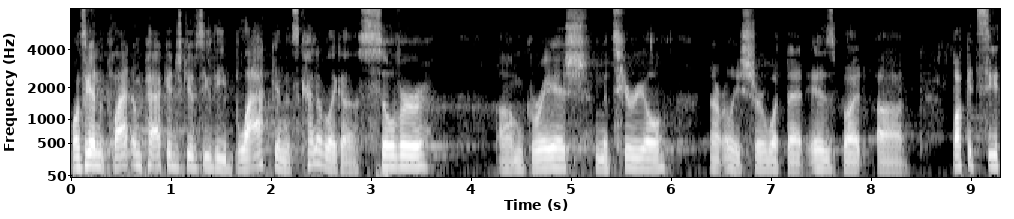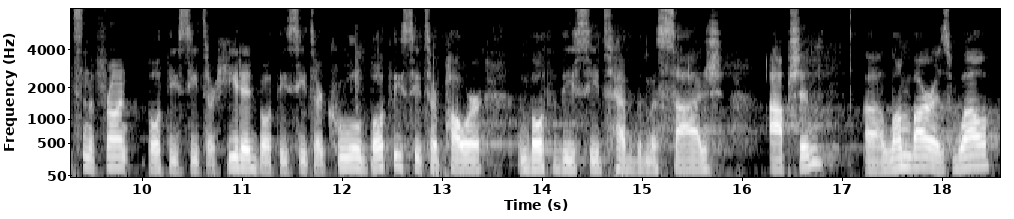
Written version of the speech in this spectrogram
Once again, the Platinum package gives you the black, and it's kind of like a silver, um, grayish material. Not really sure what that is, but uh, bucket seats in the front. Both these seats are heated, both these seats are cooled, both these seats are power, and both of these seats have the massage option. Uh, lumbar as well,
